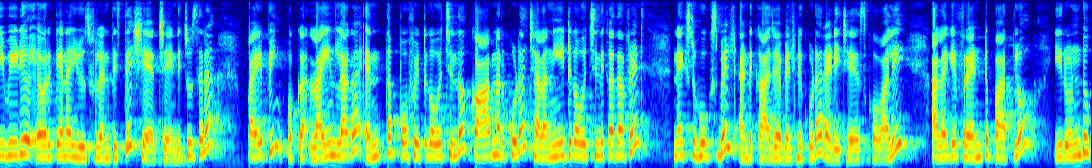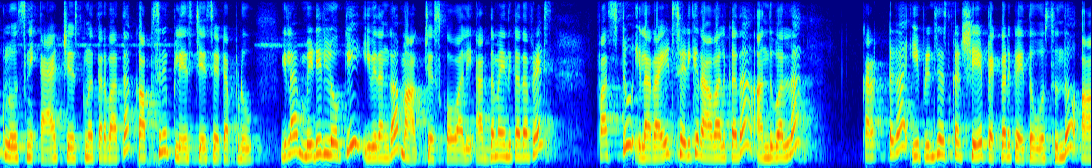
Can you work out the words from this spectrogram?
ఈ వీడియో ఎవరికైనా యూస్ఫుల్ అనిపిస్తే షేర్ చేయండి. చూసారా? పైపింగ్ ఒక లైన్ లాగా ఎంత పర్ఫెక్ట్గా వచ్చిందో కార్నర్ కూడా చాలా నీట్గా వచ్చింది కదా friends next hooks belt and కాజా బెల్ట్ని కూడా రెడీ చేసుకోవాలి. అలాగే ఫ్రంట్ పార్ట్లో ఈ రెండు క్లోత్స్ని యాడ్ చేసుకున్న తర్వాత కప్స్ని ప్లేస్ చేసేటప్పుడు ఇలా మిడిల్లోకి ఈ విధంగా మార్క్ చేసుకోవాలి. అర్థమైంది కదా ఫ్రెండ్స్ ఫస్ట్ ఇలా రైట్ సైడ్కి రావాలి కదా అందువల్ల కరెక్ట్గా ఈ ప్రిన్సెస్ కట్ షేప్ ఎక్కడికైతే వస్తుందో ఆ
